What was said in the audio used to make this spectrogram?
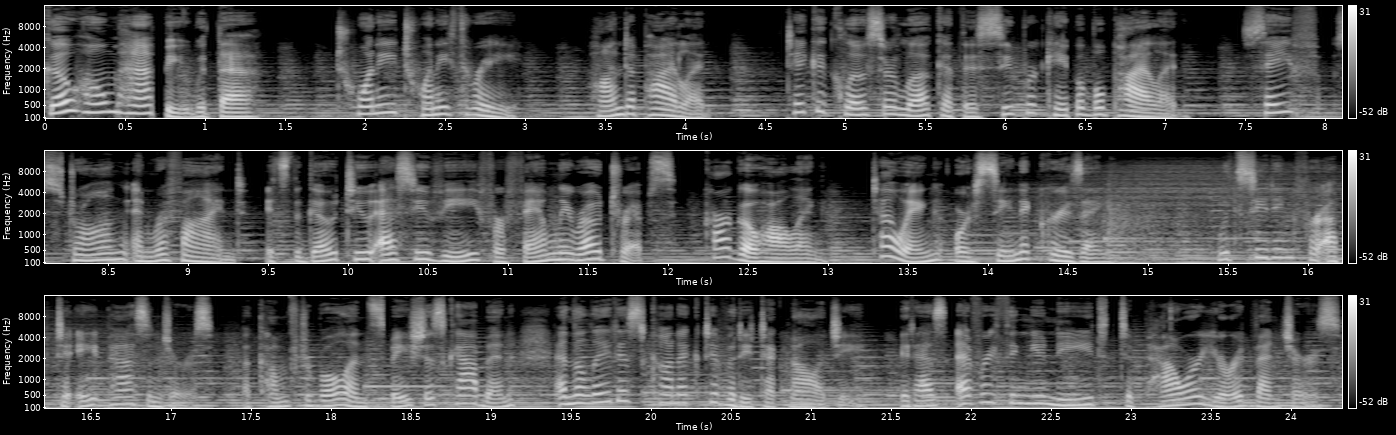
Go home happy with the 2023 Honda Pilot. Take a closer look at this super capable Pilot. Safe, strong, and refined, it's the go-to SUV for family road trips, cargo hauling, towing, or scenic cruising. With seating for up to eight passengers, a comfortable and spacious cabin, and the latest connectivity technology, it has everything you need to power your adventures.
